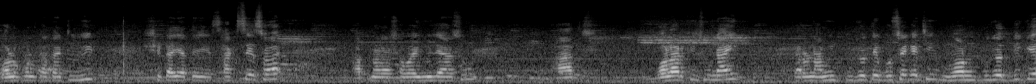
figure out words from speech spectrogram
বল কলকাতা টিভির, সেটা যাতে সাকসেস হয়, আপনারা সবাই মিলে আসুন। আজ বলার কিছু নাই, কারণ আমি পুজোতে বসে গেছি মন পুজোর দিকে।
